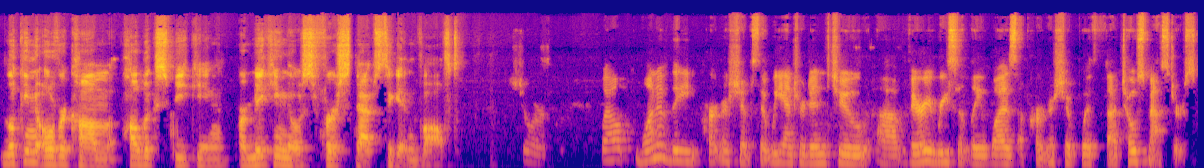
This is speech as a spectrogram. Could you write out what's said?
looking to overcome public speaking or making those first steps to get involved? Sure. Well, one of the partnerships that we entered into uh, very recently was a partnership with uh, Toastmasters.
